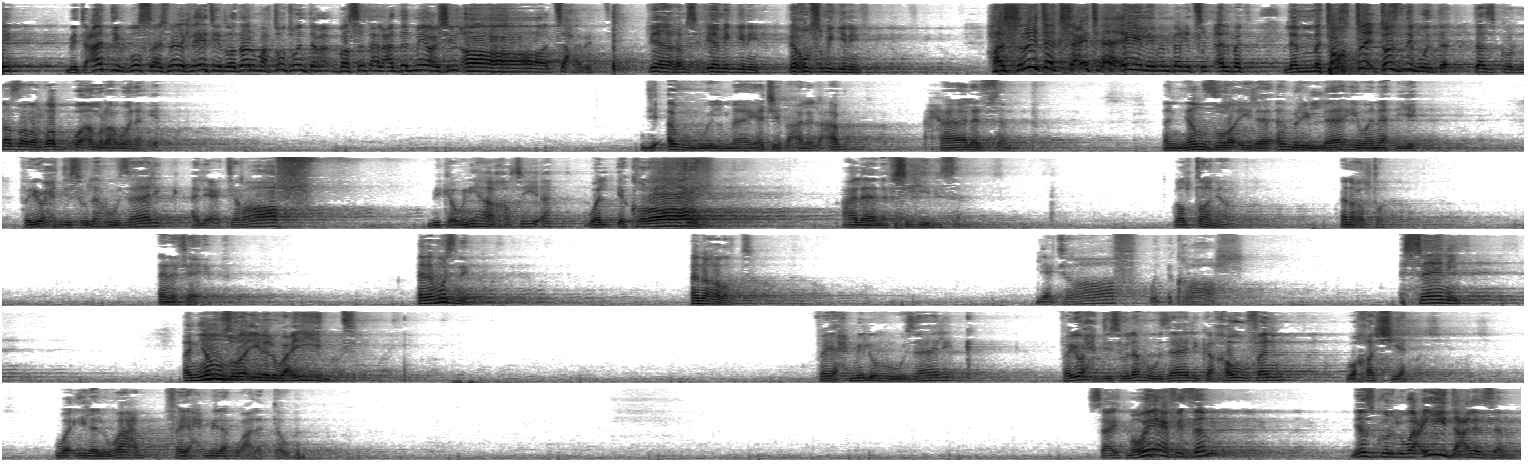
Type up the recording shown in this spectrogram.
بتعدي بتبص على شمالك لقيت الرادار محطوط وأنت بصيت على العداد 120 آه اتسحبت. فيها خمس فيها 100 جنيه فيها 500 جنيه. حسرتك ساعتها إيه اللي ينبغي تصيب قلبك. لما تخطئ تذنب وانت تذكر نظر الرب وأمره ونهيه. دي أول ما يجب على العبد حال الذنب. أن ينظر إلى أمر الله ونهيه. فيحدث له ذلك الاعتراف بكونها خطيئة والإقرار على نفسه بالذنب. غلطان يا رب. أنا غلطان. أنا تائب. أنا مذنب. أنا غلط. الاعتراف والإقرار. الثاني أن ينظر إلى الوعيد. فيحمله ذلك فيحدث له ذلك خوفا وخشية. وإلى الوعد فيحمله على التوبة. ساعة ما وقع في الذنب؟ يذكر الوعيد على الذنب.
